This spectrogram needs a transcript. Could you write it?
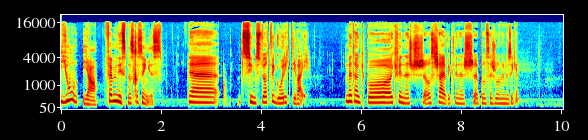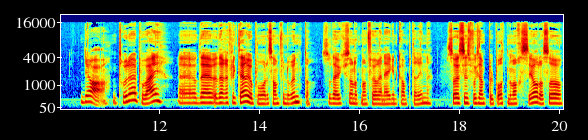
jo, ja. Feminisme skal synges. Uh, syns du at vi går riktig vei? Med tanke på kvinners og skeive kvinners eh, posisjon i musikken? Ja, jeg tror det er på vei. Eh, Det, det reflekterer jo på en måte samfunnet rundt, da. Så det er jo ikke sånn at man fører en egen kamp der inne. Så jeg syns eksempel på 8. mars i år, da, så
